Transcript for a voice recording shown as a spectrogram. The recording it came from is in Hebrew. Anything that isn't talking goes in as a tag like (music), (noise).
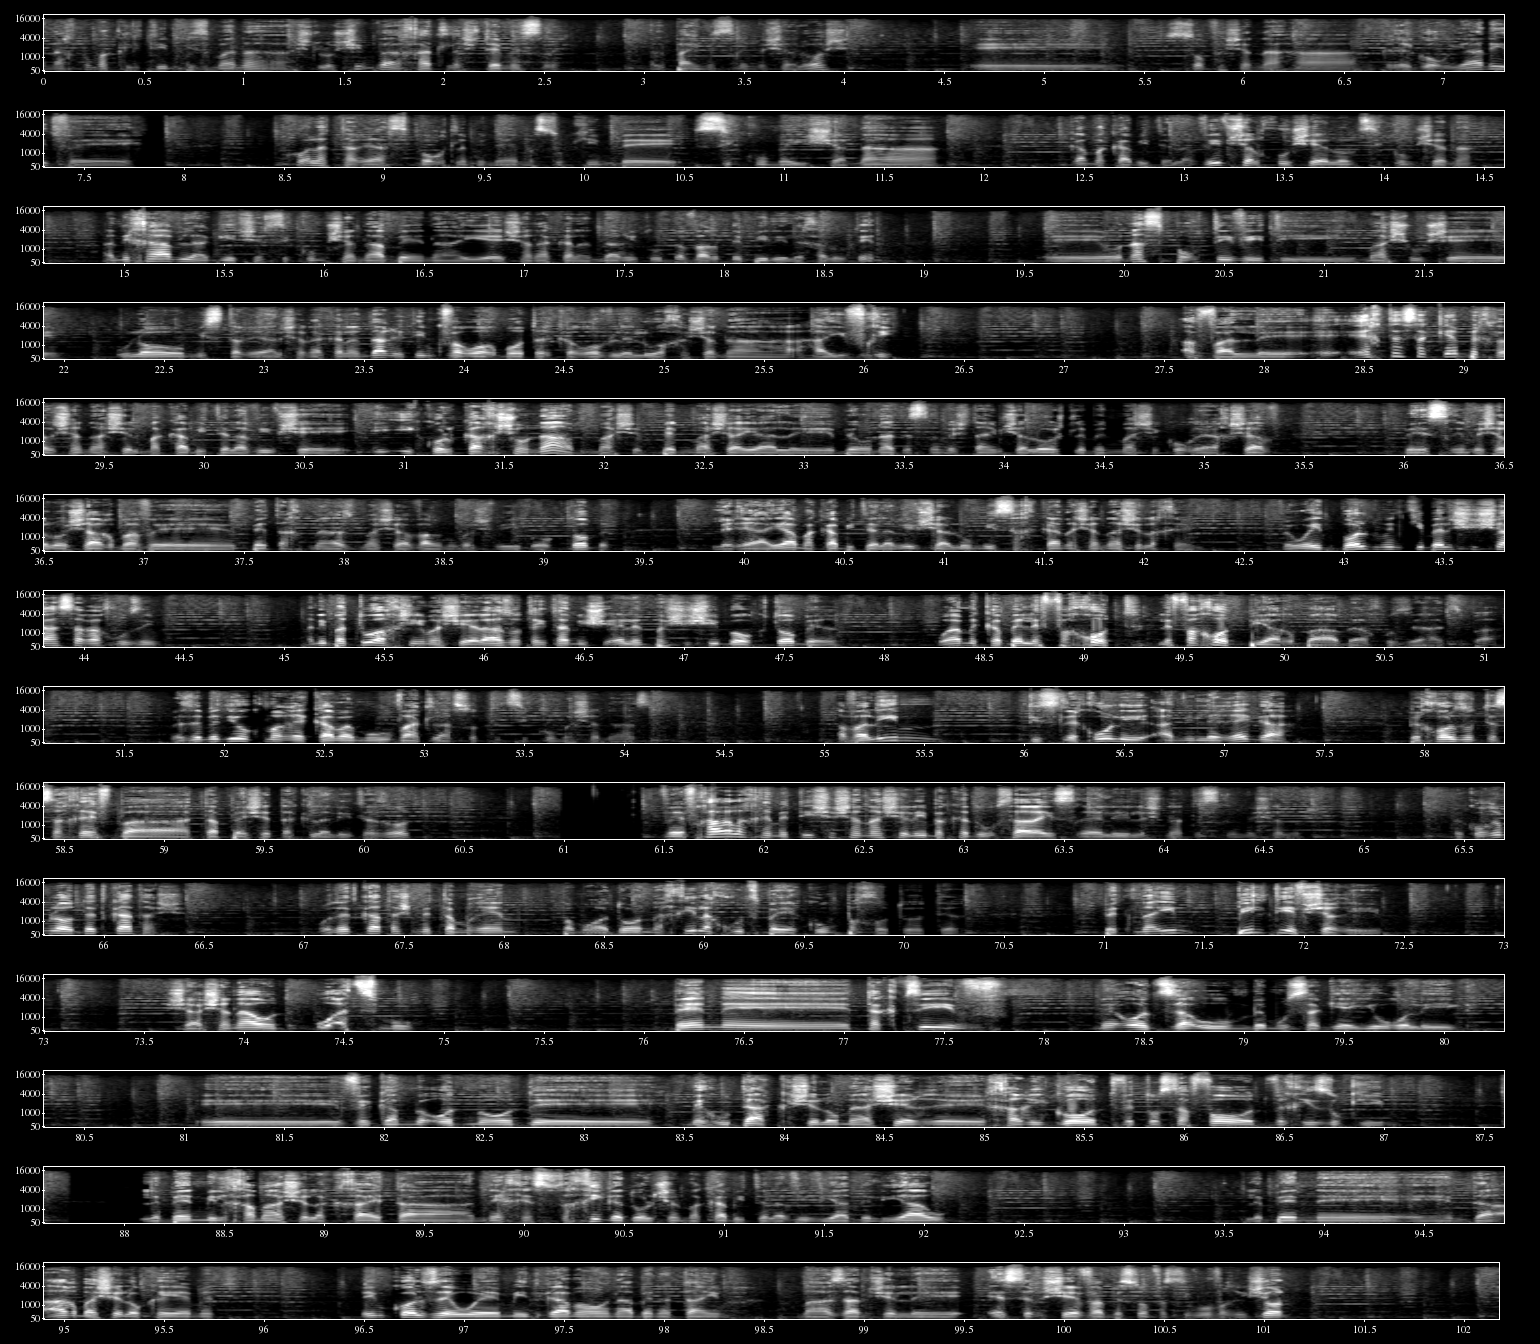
אנחנו מקליטים בזמן ה-31 ל-12, 2023, סוף השנה הגרגוריאנית, וכל אתרי הספורט למיניהם עסוקים בסיכומי שנה, גם מכבי תל אביב שלחו שאלון סיכום שנה. אני חייב להגיד שסיכום שנה בעיניי, שנה קלנדרית, הוא דבר דבילי לחלוטין. עונה ספורטיבית היא משהו שהוא לא משתרע על שנה קלנדרית, אם כבר הוא הרבה יותר קרוב ללוח השנה העברי. אבל איך תסכם בכלל שנה של מכבי תל אביב שהיא כל כך שונה בין מה שהיה בעונת 22-3 לבין מה שקורה עכשיו ב-23-4 ובטח מאז מה שעברנו ב-7 באוקטובר. לראיה, מכבי תל אביב שאלו מי שחקן השנה שלכם, ווייד בולדווין קיבל 16%. אני בטוח שאם השאלה הזאת הייתה נשאלת ב-6 באוקטובר, הוא היה מקבל לפחות, לפחות פי 4 באחוזי ההצבעה. וזה בדיוק מראה כמה מעוות לעשות את סיכום השנה הזאת. אבל אם תסלחו לי, אני לרגע בכל זאת אסחף בטפשת הכללית הזאת, ואבחר לכם את איש השנה שלי בכדורסל הישראלי לשנת 23. וקוראים לו עודד קטש. עודד קטש מתמרן במועדון הכי לחוץ ביקום פחות או יותר, בתנאים בלתי אפשריים, שהשנה עוד הועצמו, בין אה, תקציב מאוד זעום במושגי יורוליג, וגם מאוד מאוד מהודק שלא מאשר חריגות ותוספות וחיזוקים, לבין מלחמה שלקחה את הנכס הכי גדול של מכבי תל אביב, יד אליהו, לבין עמדה 4 שלא קיימת, ועם כל זה הוא העמיד גם העונה בינתיים מאזן של 10-7 בסוף הסיבוב הראשון,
